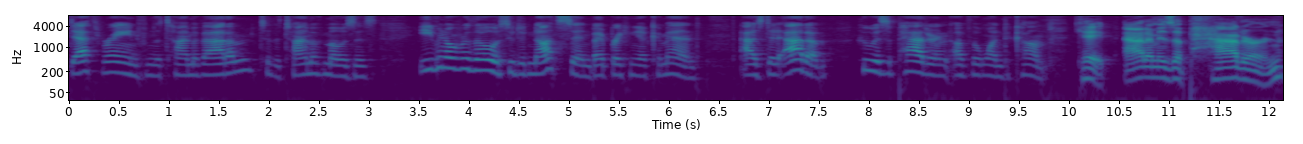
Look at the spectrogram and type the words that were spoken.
death reigned from the time of Adam to the time of Moses, even over those who did not sin by breaking a command, as did Adam, who is a pattern of the one to come. Okay, Adam is a pattern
